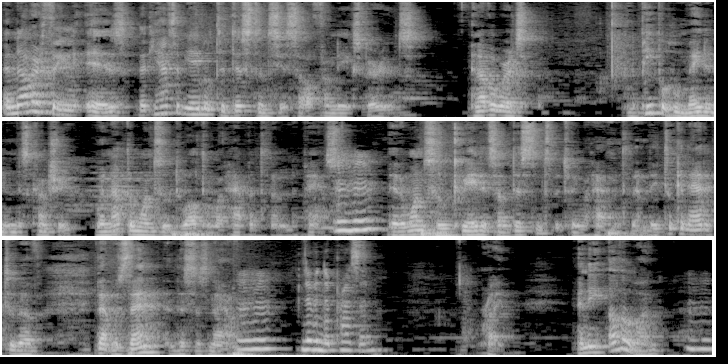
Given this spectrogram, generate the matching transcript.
Another thing is that you have to be able to distance yourself from the experience. In other words, the people who made it in this country were not the ones who dwelt on what happened to them in the past. Mm-hmm. They're the ones who created some distance between what happened to them. They took an attitude of that was then and this is now. Mm-hmm. Live in the present. Right. And the other one mm-hmm.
